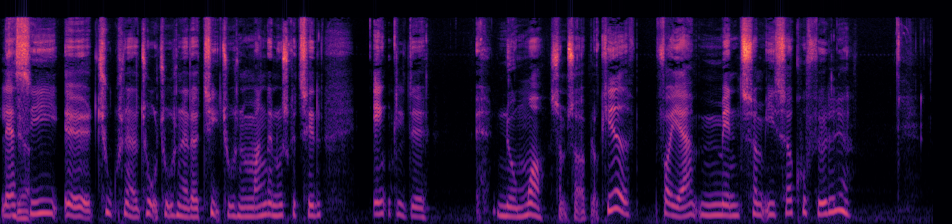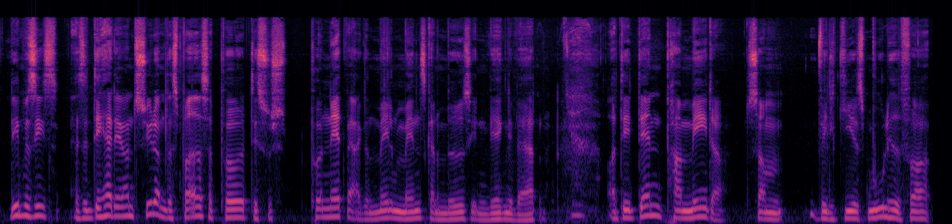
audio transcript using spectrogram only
lad os ja. Sige, øh, 1000 eller 2000 eller 10.000, hvor mange der nu skal til, enkelte numre, som så er blokeret for jer, men som I så kunne følge. Lige præcis. Altså det her det er jo en sygdom, der spreder sig på, det, på netværket mellem mennesker, der mødes i den virkelige verden. Ja. Og det er den parameter, som vil give os mulighed for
